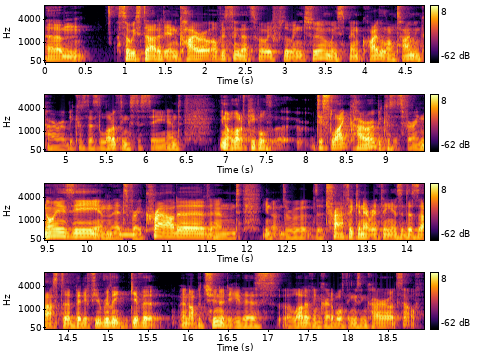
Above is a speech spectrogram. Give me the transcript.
Um, so we started in Cairo, obviously, that's where we flew into, and we spent quite a long time in Cairo because there's a lot of things to see. And, you know, a lot of people uh, dislike Cairo because it's very noisy and mm-hmm. it's very crowded and, you know, the, the traffic and everything is a disaster. But if you really give it an opportunity, there's a lot of incredible things in Cairo itself.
